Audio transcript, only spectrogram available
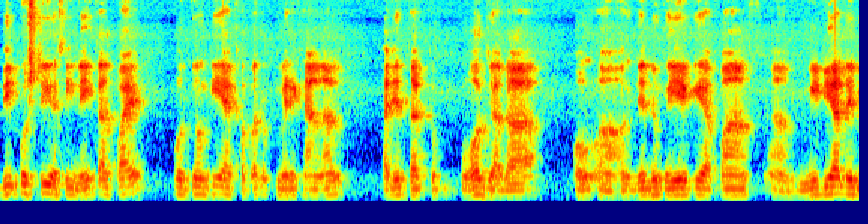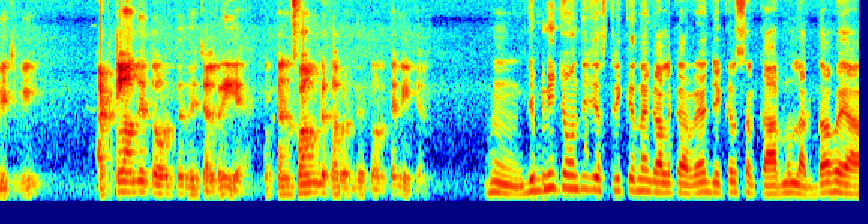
ਦੀ ਪੁਸ਼ਟੀ ਅਸੀਂ ਨਹੀਂ ਕਰ ਪਾਏ। ਔਰ ਕਿਉਂਕਿ ਇਹ ਖਬਰ ਮੇਰੇ ਖਿਆਲ ਨਾਲ ਹਜੇ ਤੱਕ ਬਹੁਤ ਜ਼ਿਆਦਾ ਜਿਹਨੂੰ ਕਹੀਏ ਕਿ ਆਪਾਂ ਮੀਡੀਆ ਦੇ ਵਿੱਚ ਵੀ ਅਟਕਲਾਂ ਦੇ ਤੌਰ ਤੇ ਚੱਲ ਰਹੀ ਹੈ ਪਰ ਕਨਫਰਮਡ ਖਬਰ ਦੇ ਤੌਰ ਤੇ ਨਹੀਂ ਚੱਲ ਹੂੰ ਜਿਮਨੀ ਚੋਣ ਦੀ ਜਿਸ ਤਰੀਕੇ ਨਾਲ ਗੱਲ ਕਰ ਰਿਹਾ ਜੇਕਰ ਸਰਕਾਰ ਨੂੰ ਲੱਗਦਾ ਹੋਇਆ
